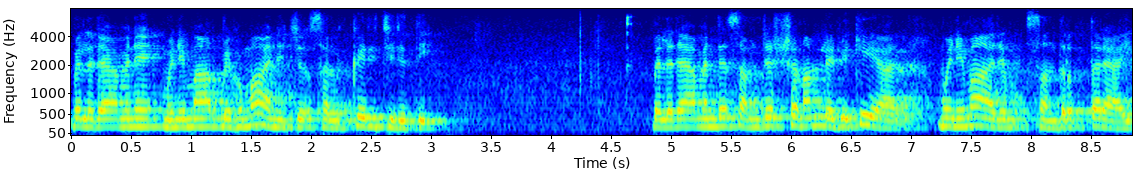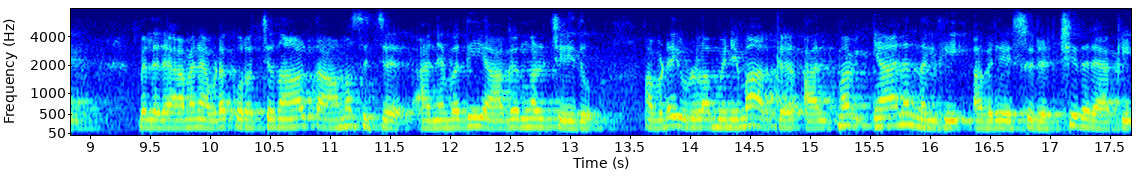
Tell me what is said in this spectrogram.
ബലരാമനെ മുനിമാർ ബഹുമാനിച്ച് സൽക്കരിച്ചിരുത്തി. ബലരാമന്റെ സംരക്ഷണം ലഭിക്കിയാൽ മുനിമാരും സംതൃപ്തരായി. ബലരാമൻ അവിടെ കുറച്ചുനാൾ താമസിച്ച് അനവധി യാഗങ്ങൾ ചെയ്തു. അവിടെയുള്ള മുനിമാർക്ക് ആത്മവിജ്ഞാനം നൽകി അവരെ സുരക്ഷിതരാക്കി.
